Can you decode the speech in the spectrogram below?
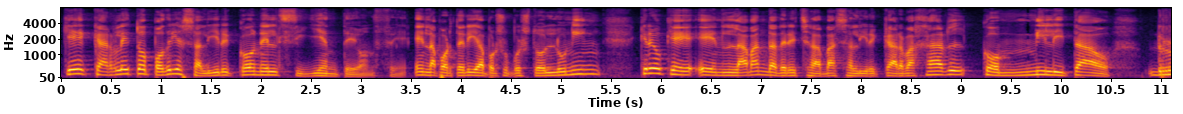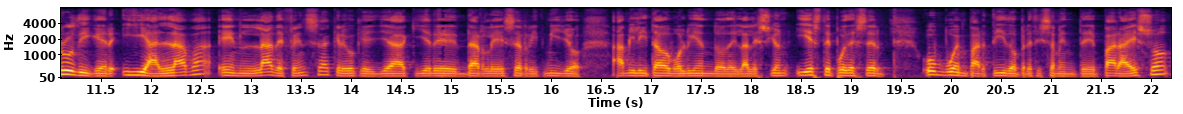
que Carleto podría salir con el siguiente 11. En la portería, por supuesto, Lunin. Creo que en la banda derecha va a salir Carvajal con Militao, Rudiger y Alaba en la defensa. Creo que ya quiere darle ese ritmillo a Militao volviendo de la lesión y este puede ser un buen partido precisamente para eso.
